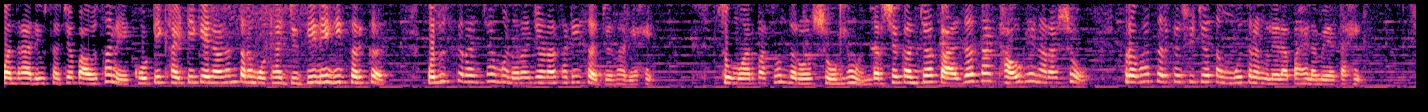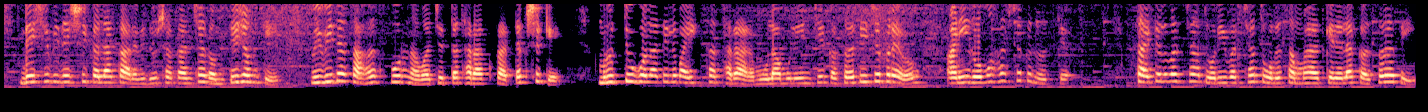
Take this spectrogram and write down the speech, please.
पंधरा दिवसाच्या पावसाने खोटी खायटी केल्यानंतर मोठ्या जिद्दीने ही सर्कस पलुसकरांच्या मनोरंजनासाठी सज्ज झाली आहे. सोमवारपासून दररोज शो घेऊन दर्शकांच्या काळजाचा ठाव घेणारा शो प्रभा सर्कशीच्या तंबूत रंगलेला पाहायला मिळत आहे. देशी विदेशी कलाकार विदूषकांच्या गमती जमती विविध साहसपूर्ण व चित्तथराक प्रात्यक्षिके मृत्यूगोलातील बाईकचा थरार मुलामुलींचे कसरतीचे प्रयोग आणि रोमहर्षक नृत्य. सायकलवरच्या दोरीवरच्या तोल सांभाळत केलेल्या कसरती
